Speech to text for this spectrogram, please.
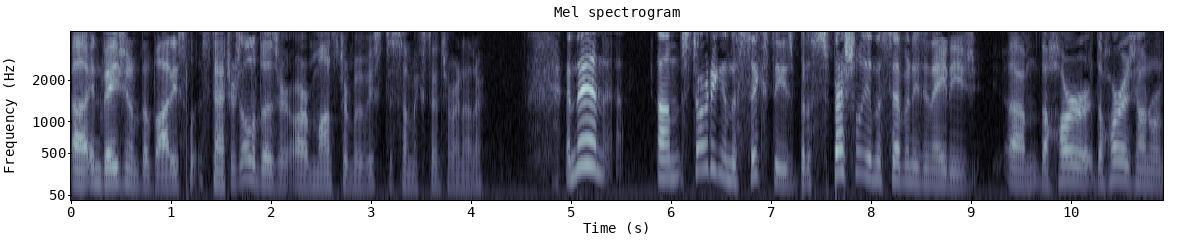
uh, Invasion of the Body Snatchers. All of those are, are monster movies to some extent or another. And then, um, starting in the 60s, but especially in the 70s and 80s, um, the horror the horror genre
